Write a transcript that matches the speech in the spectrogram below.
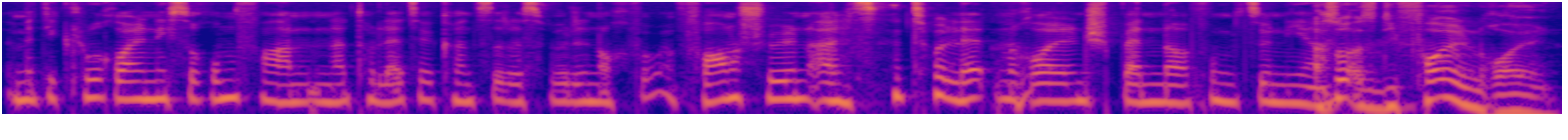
Damit die Klorollen nicht so rumfahren in der Toilette, könntest du, das würde noch formschön als Toilettenrollenspender funktionieren. Achso, also die vollen Rollen.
